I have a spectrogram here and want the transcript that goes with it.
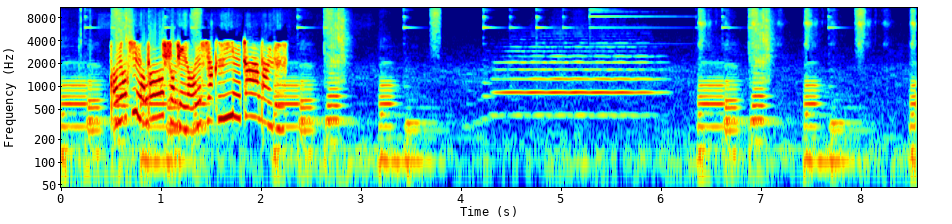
この日も某所で400インターバル。実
